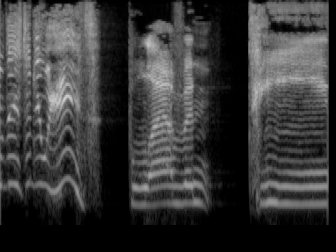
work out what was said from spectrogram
of these did you eat? Seventeen.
